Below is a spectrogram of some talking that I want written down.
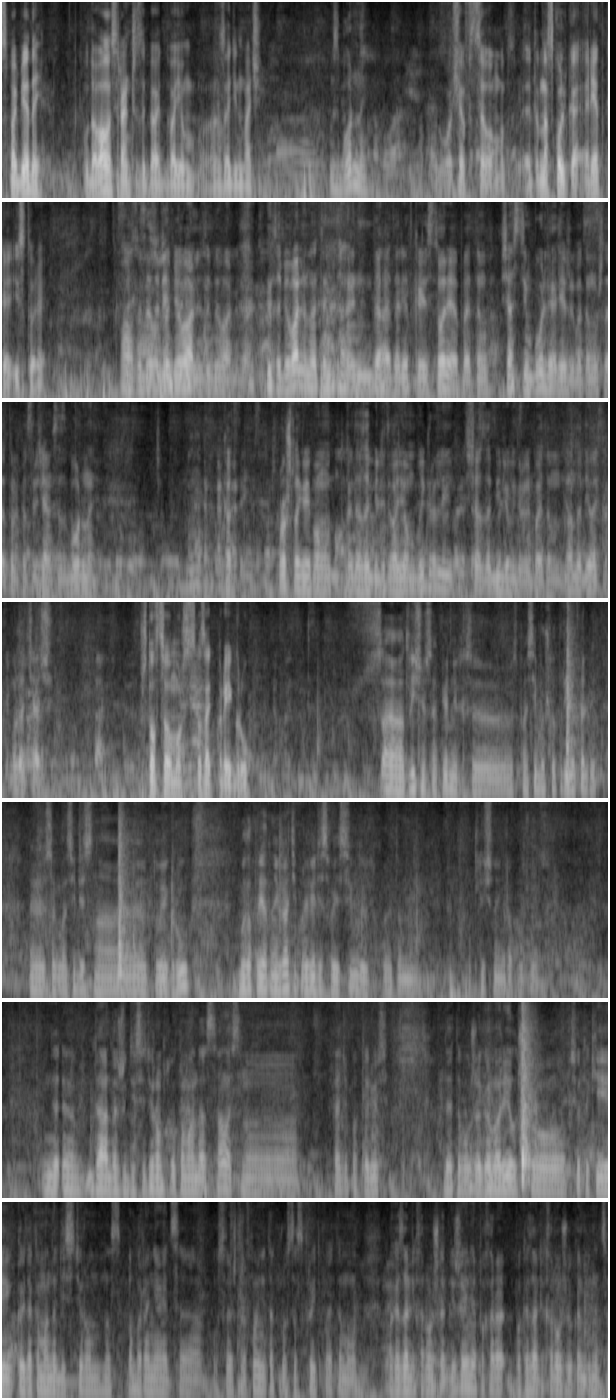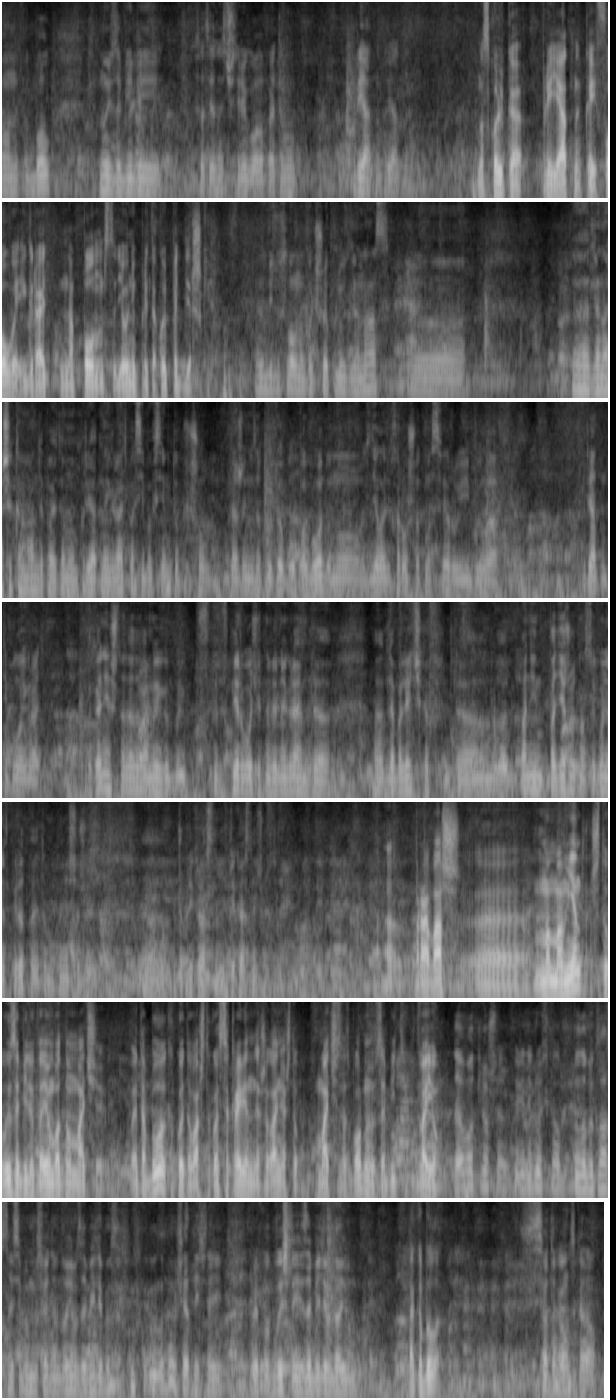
С победой. Удавалось раньше забивать вдвоем э, за один матч? В сборной? Ну, Вообще в целом, вот это насколько редкая история. А, заби- забивали, забивали, да. Забивали, но это, да, да, это редкая история, поэтому сейчас тем более реже, потому что только встречаемся с сборной. Ну, как в прошлой игре, по-моему, когда забили вдвоем, выиграли, сейчас забили, выиграли, поэтому надо делать как можно чаще. Что в целом можете сказать про игру? А, Отличный соперник. С- Спасибо, что приехали, э, согласились на э, эту игру. Было приятно играть и проверить свои силы, поэтому отличная игра получилась. Э, Да, даже десятером сколько команда осталась, но, опять же, повторюсь, до этого уже говорил, что все-таки, когда команда в десятером нас обороняется у своей штрафной, не так просто скрыть, поэтому показали хорошее движение, показали хороший комбинационный футбол, ну и забили, соответственно, 4 гола, поэтому приятно, приятно. Насколько приятно, кайфово играть на полном стадионе при такой поддержке? Это, безусловно, большой плюс для нас, э, для нашей команды, поэтому приятно играть. Спасибо всем, кто пришел даже не за такую теплую погоду, но сделали хорошую атмосферу и было приятно, тепло играть. Да, конечно, да, да, мы в, первую очередь, наверное, играем для, э, для болельщиков. Для, они поддерживают нас и гонят вперед, поэтому, конечно же, э, это прекрасное, прекрасное чувство. А, Про ваш э, момент, что вы забили вдвоем в одном матче. Это было какое-то ваше такое сокровенное желание, чтобы в матче за сборную забить вдвоем? Да вот Леша перед игрой сказал, было бы классно, если бы мы сегодня вдвоем забили, было, было бы вообще отлично. И вы- вышли и забили вдвоем. Так и было? Все так он сказал.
